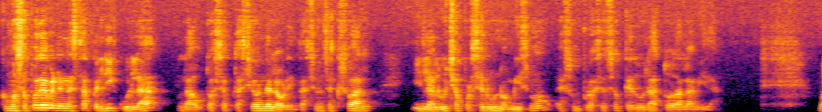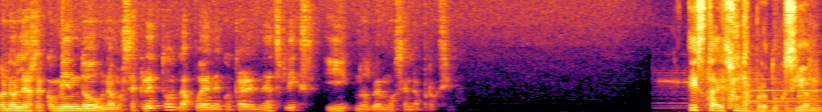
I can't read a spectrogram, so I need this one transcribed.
Como se puede ver en esta película, la autoaceptación de la orientación sexual y la lucha por ser uno mismo es un proceso que dura toda la vida. Bueno, les recomiendo Un Amor Secreto, la pueden encontrar en Netflix y nos vemos en la próxima. Esta es una producción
